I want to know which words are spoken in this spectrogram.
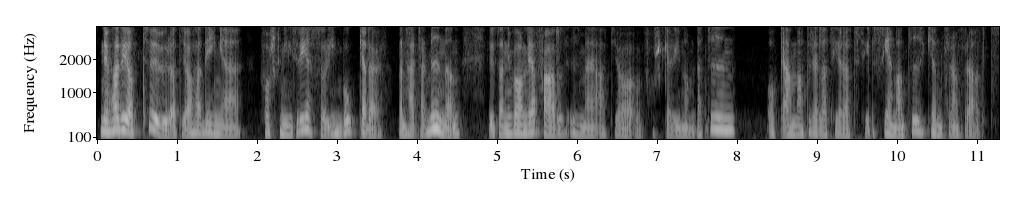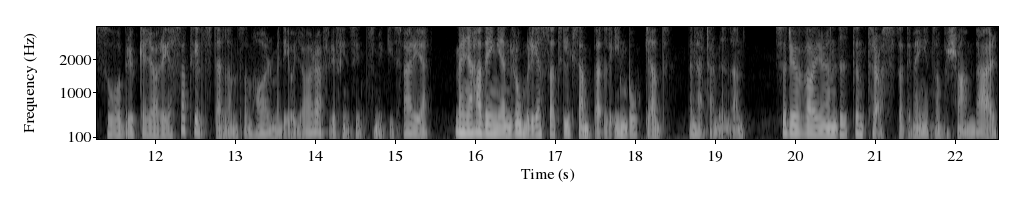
Nu hade jag tur att jag hade inga forskningsresor inbokade den här terminen, utan i vanliga fall i och med att jag forskar inom latin och annat relaterat till senantiken framför allt, så brukar jag resa till ställen som har med det att göra, för det finns inte så mycket i Sverige. Men jag hade ingen Romresa till exempel inbokad den här terminen. Så det var ju en liten tröst att det var inget som försvann där.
